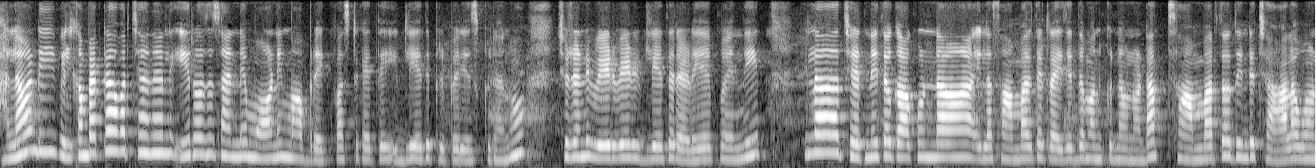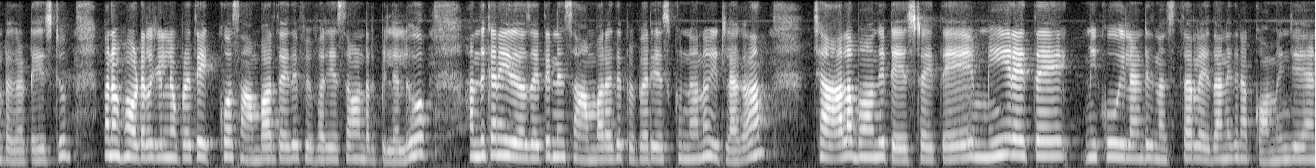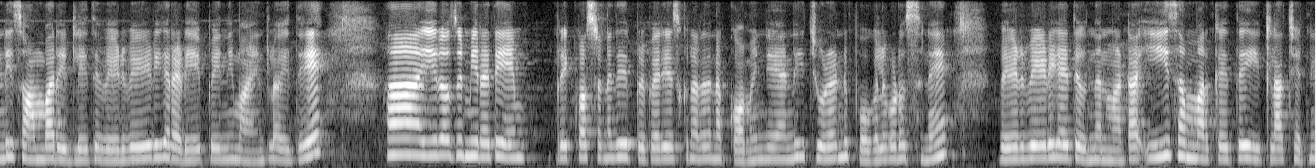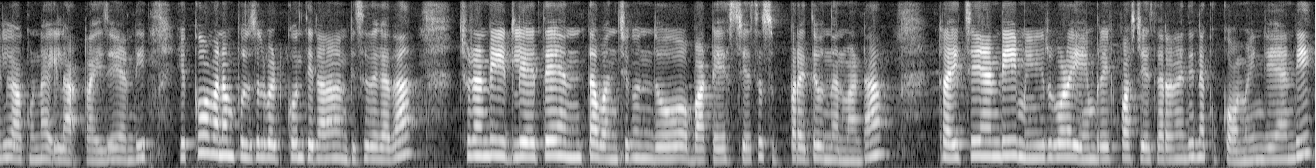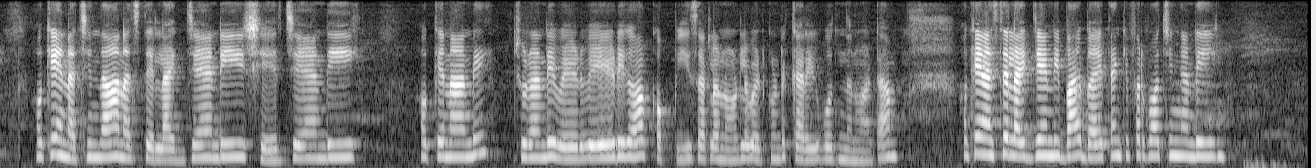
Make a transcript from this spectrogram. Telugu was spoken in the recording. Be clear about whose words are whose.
Speaker 1: హలో అండి welcome back to our channel. ఈరోజు సండే మార్నింగ్ మా బ్రేక్ఫాస్ట్కి అయితే ఇడ్లీ అయితే ప్రిపేర్ చేసుకున్నాను. చూడండి వేడి వేడి ఇడ్లీ అయితే రెడీ అయిపోయింది. ఇలా చట్నీతో కాకుండా ఇలా సాంబార్ అయితే ట్రై చేద్దాం అనుకున్నాం అనమాట సాంబార్తో తింటే చాలా బాగుంటుంది టేస్ట్. మనం హోటల్కి వెళ్ళినప్పుడు అయితే ఎక్కువ సాంబార్తో అయితే ప్రిఫర్ చేస్తూ ఉంటారు పిల్లలు. అందుకని ఈరోజు అయితే నేను సాంబార్ అయితే ప్రిపేర్ చేసుకున్నాను ఇట్లాగా. చాలా బాగుంది టేస్ట్ అయితే. మీరైతే మీకు ఇలాంటిది నచ్చుతారా లేదా అనేది నాకు కామెంట్ చేయండి. సాంబార్ ఇడ్లీ అయితే వేడివేడిగా రెడీ అయిపోయింది మా ఇంట్లో అయితే. ఈరోజు మీరైతే ఏం బ్రేక్ఫాస్ట్ అనేది ప్రిపేర్ చేసుకున్నారో నాకు కామెంట్ చేయండి. చూడండి పొగలు కూడా వస్తున్నాయి. వేడివేడిగా అయితే ఉందన్నమాట. ఈ సమ్మర్కి అయితే ఇట్లా చట్నీలు కాకుండా ఇలా ట్రై చేయండి. ఎక్కువ మనం పులుసులు పెట్టుకొని తినాలని అనిపిస్తుంది కదా. చూడండి ఇడ్లీ అయితే ఎంత మంచిగా ఉందో బాగా టేస్ట్ చేస్తే సూపర్ అయితే ఉందన్నమాట. ట్రై చేయండి. మీరు కూడా ఏం బ్రేక్ఫాస్ట్ చేశారనేది నాకు కామెంట్ చేయండి. ఓకే నచ్చిందా? నచ్చితే లైక్ చేయండి షేర్ చేయండి. ఓకేనా అండి? చూడండి వేడివేడిగా ఒక పీస్ అట్లా నోట్లో పెట్టుకుంటే కరిగిపోతుంది అనమాట ఓకే నచ్చితే లైక్ చేయండి. Bye bye thank you for watching అండి.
